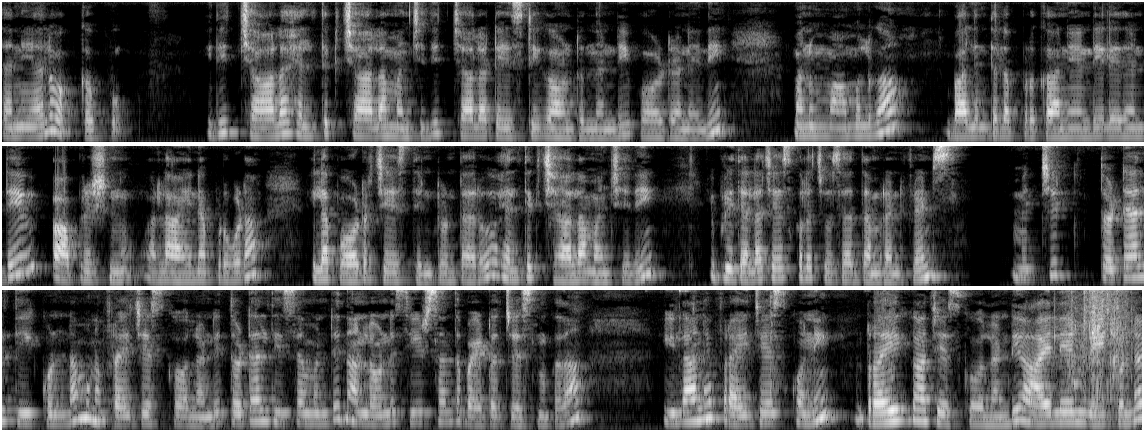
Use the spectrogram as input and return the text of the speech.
ధనియాలు ఒక కప్పు. ఇది చాలా హెల్త్కి చాలా మంచిది చాలా టేస్టీగా ఉంటుందండి పౌడర్ అనేది. మనం మామూలుగా బాలింతలప్పుడు కానివ్వండి లేదంటే ఆపరేషన్ అలా అయినప్పుడు కూడా ఇలా పౌడర్ చేసి తింటుంటారు. హెల్త్కి చాలా మంచిది. ఇప్పుడు ఇది ఎలా చేసుకోవాలో చూసేద్దాం రండి ఫ్రెండ్స్. మిర్చి తొటాలు తీయకుండా మనం ఫ్రై చేసుకోవాలండి. తొటాలు తీసామంటే దానిలో ఉండే సీడ్స్ అంతా బయట వచ్చేస్తుంది కదా. ఇలానే ఫ్రై చేసుకొని డ్రైగా చేసుకోవాలండి. ఆయిల్ ఏం వేయకుండా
